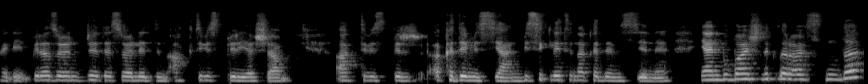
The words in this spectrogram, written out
hani biraz önce de söyledin aktivist bir yaşam, aktivist bir akademisyen, bisikletin akademisyeni. Yani bu başlıklar aslında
